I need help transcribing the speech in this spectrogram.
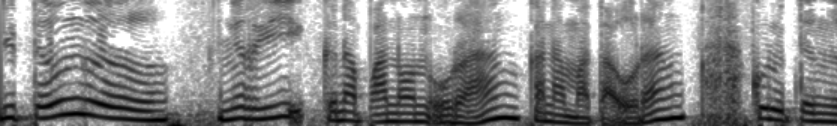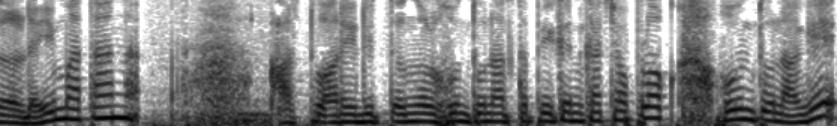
ditenggel nyeri kena panon orang karena mata orang kudu tenggel dari matana. Altu Ari ditengel huntuna tepikan kacoplok huntu nage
